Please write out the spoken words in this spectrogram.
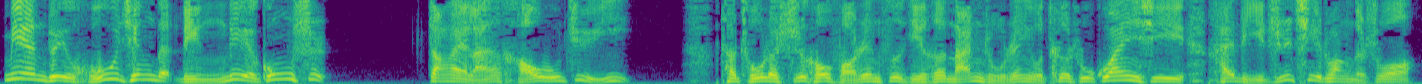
面对胡青的凛冽攻势，张爱兰毫无惧意。她除了矢口否认自己和男主人有特殊关系，还理直气壮地说：“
